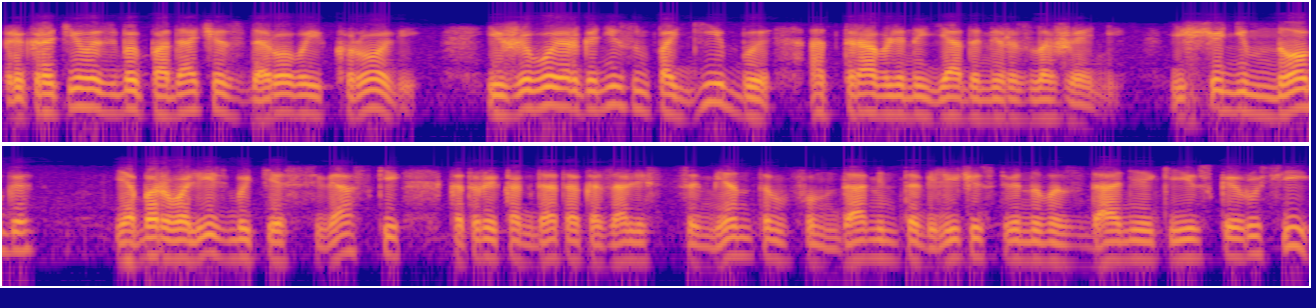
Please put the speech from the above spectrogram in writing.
прекратилась бы подача здоровой крови, и живой организм погиб бы, отравленный ядами разложения. Еще немного, и оборвались бы те связки, которые когда-то оказались цементом фундамента величественного здания Киевской Руси,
